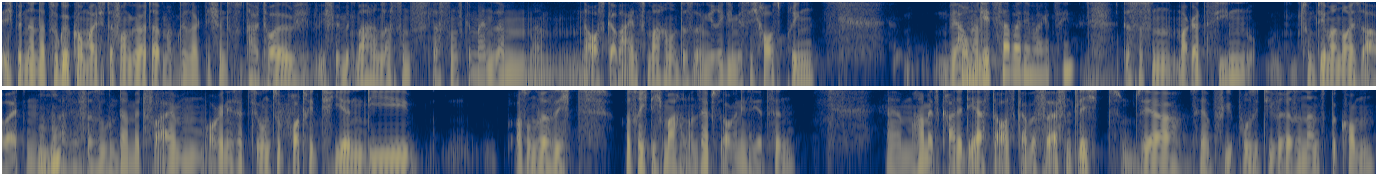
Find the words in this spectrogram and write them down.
ich bin dann dazugekommen, als ich davon gehört habe, und habe gesagt, ich finde das total toll, ich, ich, will mitmachen, lasst uns, lasst uns gemeinsam ähm, eine Ausgabe eins machen und das irgendwie regelmäßig rausbringen. Wir Worum dann, geht's da bei dem Magazin? Das ist ein Magazin zum Thema neues Arbeiten. Mhm. Also wir versuchen damit vor allem Organisationen zu porträtieren, die aus unserer Sicht was richtig machen und selbst organisiert sind. Ähm, haben jetzt gerade die erste Ausgabe veröffentlicht, sehr, sehr viel positive Resonanz bekommen.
